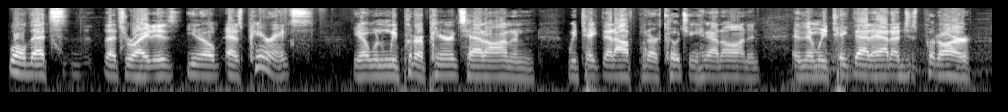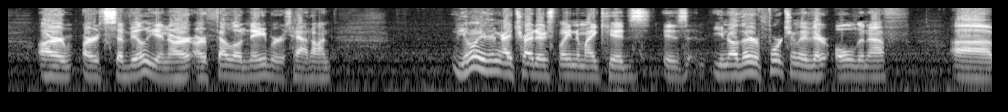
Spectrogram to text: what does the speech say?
Well, that's that's right. Is you know, as parents, you know, when we put our parents hat on and we take that off, put our coaching hat on, and and then we take that hat and just put our our our civilian, our, our fellow neighbors hat on. The only thing I try to explain to my kids is, you know, they're fortunately they're old enough. Uh,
